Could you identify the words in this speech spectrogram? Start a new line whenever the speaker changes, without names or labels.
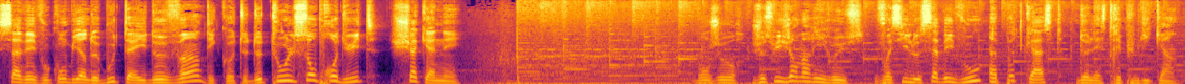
Savez-vous combien de bouteilles de vin des côtes de Toul sont produites chaque année? Bonjour, je suis Jean-Marie Russe. Voici le Savez-vous, un podcast de l'Est républicain.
